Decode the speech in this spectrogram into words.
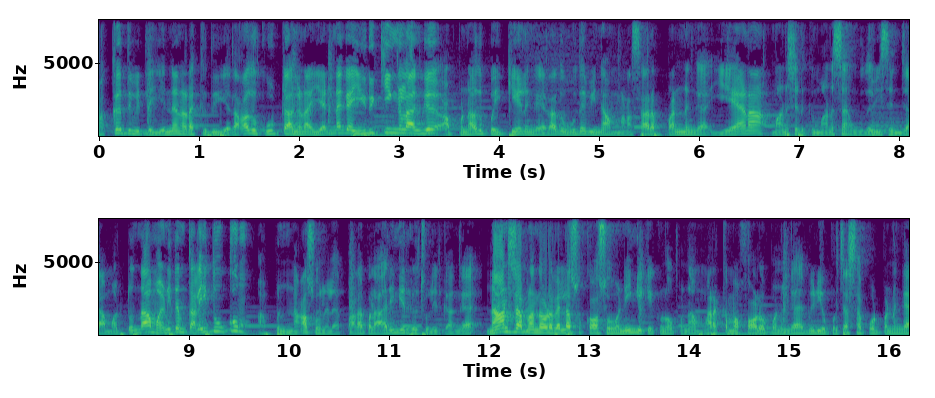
பக்கத்து வீட்டில் என்ன நடக்குது ஏதாவது கூப்பிட்டாங்கன்னா என்னங்க இருக்கீங்களாங்க? அப்படின்னாவது போய் கேளுங்க ஏதாவது உதவினா மனசார பண்ணுங்க. ஏன்னா மனுஷனுக்கு மனுஷன் உதவி செஞ்சா மட்டும்தான் மனிதம் தலை தூக்கும் அப்படின்னு நான் சொல்லல. பல பல அறிஞர்கள் சொல்லியிருக்காங்க. நான் ஸ்டாப் அதோட வெள்ள சொக்கா ஷோவை நீங்க கேட்கணும் அப்படின்னா மறக்காம ஃபாலோ பண்ணுங்க. வீடியோ பிடிச்சா சப்போர்ட் பண்ணுங்க.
